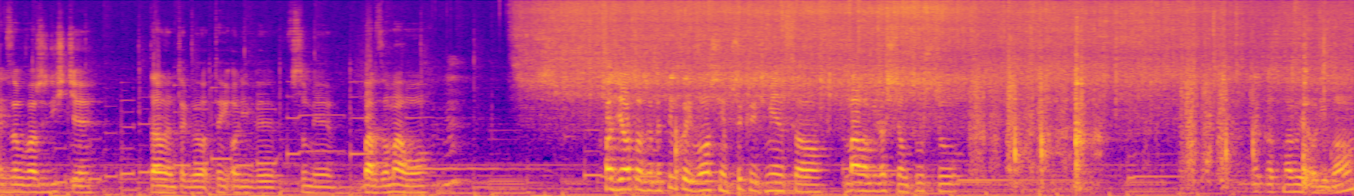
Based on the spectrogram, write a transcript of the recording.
Jak zauważyliście, dałem tego, tej oliwy w sumie bardzo mało. Chodzi o to, żeby tylko i wyłącznie przykryć mięso małą ilością tłuszczu. Tylko smaruję oliwą.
